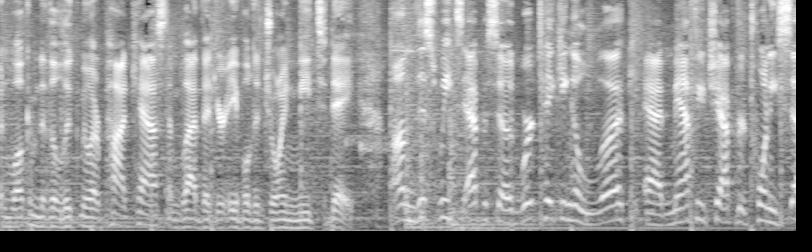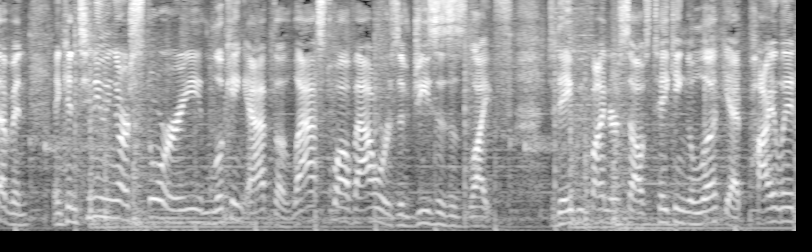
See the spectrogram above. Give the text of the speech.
and welcome to the Luke Miller Podcast. I'm glad that you're able to join me today. On this week's episode, we're taking a look at Matthew chapter 27 and continuing our story looking at the last 12 hours of Jesus' life. Today, we find ourselves taking a look at Pilate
